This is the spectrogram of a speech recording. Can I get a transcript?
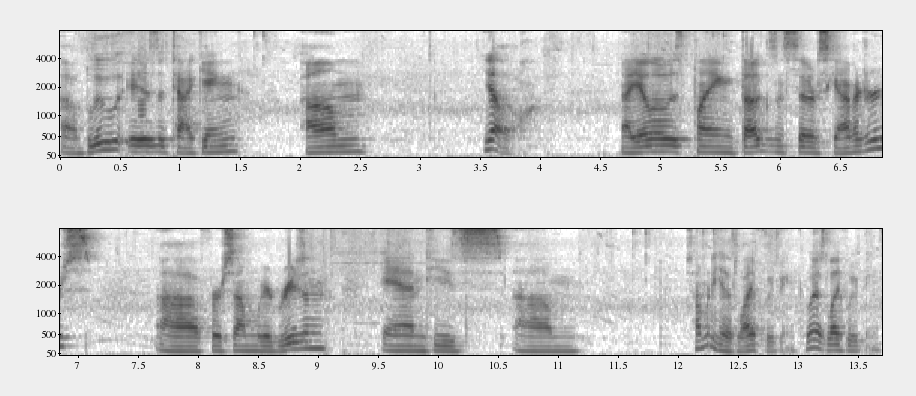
Uh, Blue is attacking um, Yellow. Now Yellow is playing Thugs instead of Scavengers uh, for some weird reason, and he's um, somebody has Life Weaving. Who has Life Weaving?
